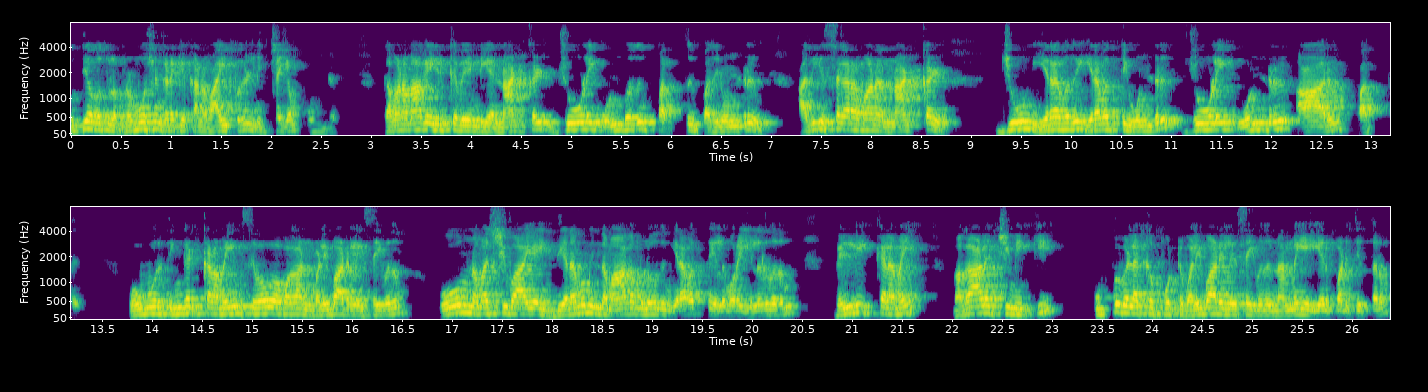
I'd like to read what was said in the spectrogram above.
உத்தியோகத்தில் ப்ரமோஷன் கிடைக்கக்கான வாய்ப்புகள் நிச்சயம் உண்டு. கவனமாக இருக்க வேண்டிய நாட்கள் ஜூலை ஒன்பது பத்து பதினொன்று. அதிகசகரமான நாட்கள் ஜூன் இருபது இருபத்தி ஒன்று ஜூலை ஒன்று ஆறு பத்து. ஒவ்வொரு திங்கட்கிழமையும் சிவபகவான் வழிபாடுகளை செய்வதும் ஓம் நம சிவாயை தினமும் இந்த மாதம் முழுவதும் இருபத்தி ஏழு முறை எழுதுவதும் வெள்ளிக்கிழமை மகாலட்சுமிக்கு உப்பு விளக்கு போட்டு வழிபாடுகளை செய்வது நன்மையை ஏற்படுத்தி தரும்.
